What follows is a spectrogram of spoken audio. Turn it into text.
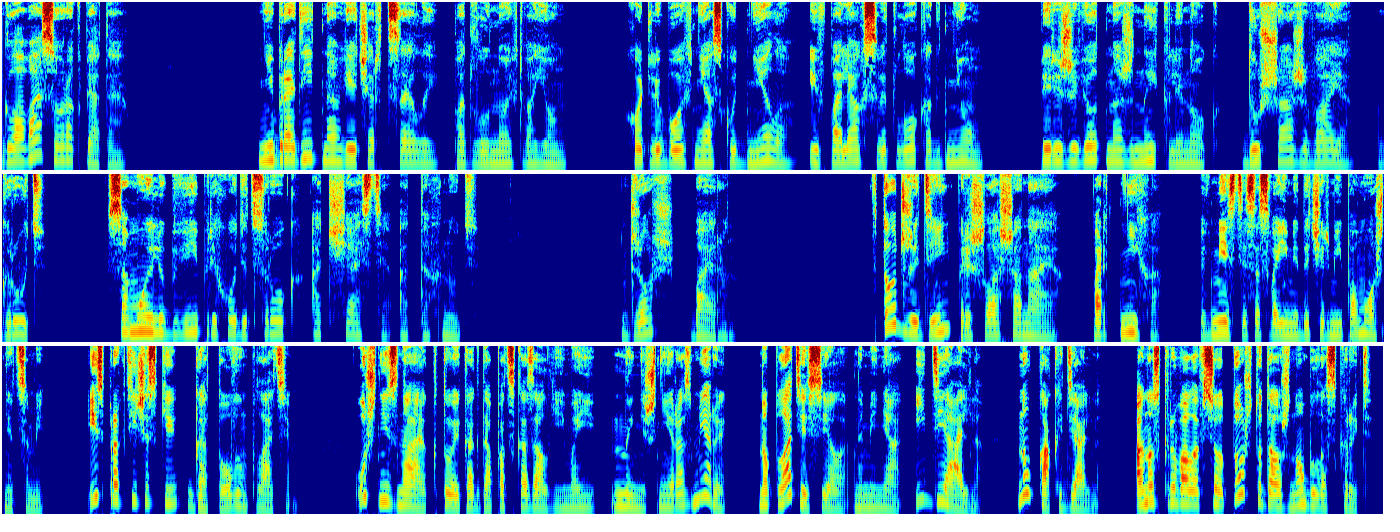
Глава 45. Не бродить нам вечер целый под луной вдвоем. Хоть любовь не оскуднела, и в полях светло, как днем, Переживет ножный клинок, душа живая, грудь. Самой любви приходит срок от счастья отдохнуть. Джордж Байрон В тот же день пришла Шаная, портниха, вместе со своими дочерьми-помощницами, и с практически готовым платьем. Уж не знаю, кто и когда подсказал ей мои нынешние размеры, но платье село на меня идеально. Ну, как идеально? Оно скрывало все то, что должно было скрыть.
